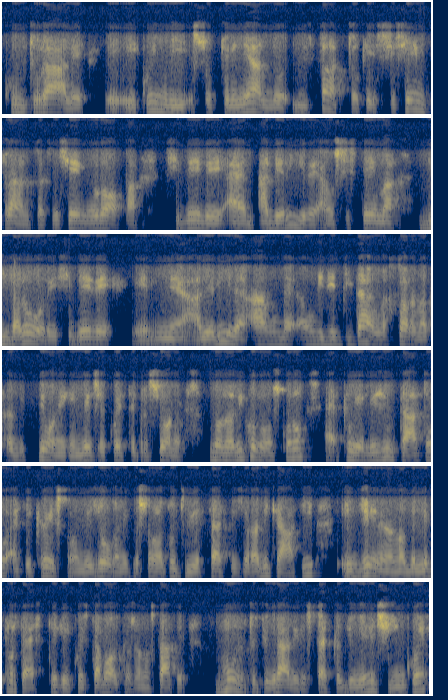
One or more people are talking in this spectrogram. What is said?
culturale e, e quindi sottolineando il fatto che se si è in Francia, se si è in Europa, si deve eh, aderire a un sistema di valori, si deve eh, aderire a, un, a, un'identità, a una storia, a una tradizione che invece queste persone non riconoscono, eh, poi il risultato è che crescono dei giovani che sono a tutti gli effetti sradicati e generano delle proteste che questa volta sono state molto più gravi rispetto al 2005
